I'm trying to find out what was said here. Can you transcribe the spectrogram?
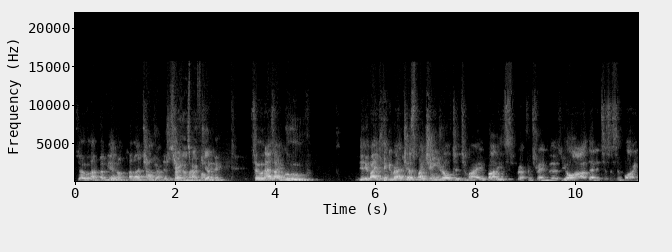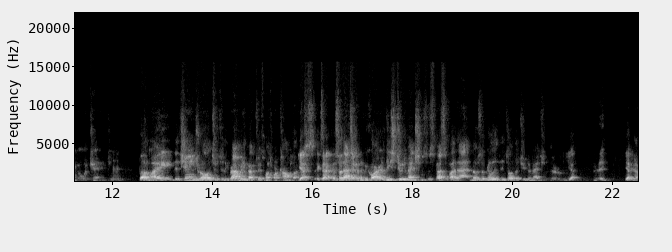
So I'm, I'm, again, I'm, I'm not challenging, I'm just Sorry, checking that was my my fault. understanding. So as I move, if I think about just my change relative to my body's reference frame, the yaw, then it's just a simple angular change. But my, the change relative to the gravity vector is much more complex. Yes, exactly. So that's Yeah. gonna require at least two dimensions to specify that, and those are really, the two dimensions, they're. Yeah. Right?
